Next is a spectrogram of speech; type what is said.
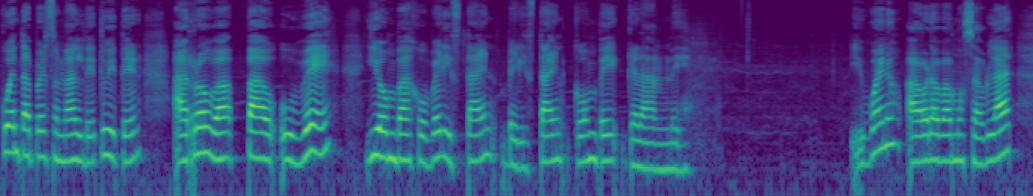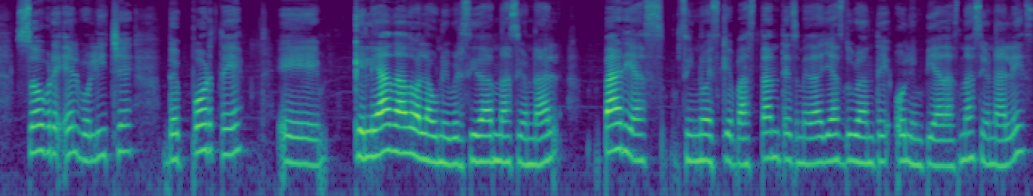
cuenta personal de Twitter, arroba pauv-beristain, beristain con B grande. Y bueno, ahora vamos a hablar sobre el boliche, deporte eh, que le ha dado a la Universidad Nacional varias, si no es que bastantes medallas durante Olimpiadas Nacionales.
